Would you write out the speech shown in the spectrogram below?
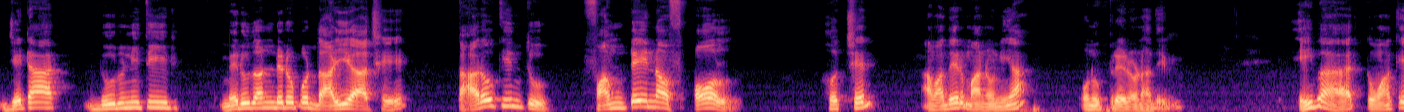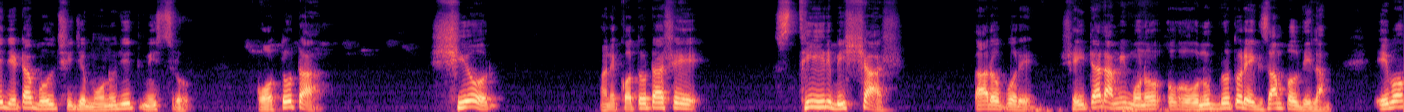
যেটা দুর্নীতির মেরুদণ্ডের ওপর দাঁড়িয়ে আছে, তারও কিন্তু ফাউন্টেন অফ অল হচ্ছেন আমাদের মাননীয়া অনুপ্রেরণা দেবী। এইবার তোমাকে যেটা বলছি যে মনোজিৎ মিশ্র কতটা শিওর মানে কতটা সে স্থির বিশ্বাস তার ওপরে সেইটার আমি মনো অনুব্রতর এক্সাম্পল দিলাম। এবং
